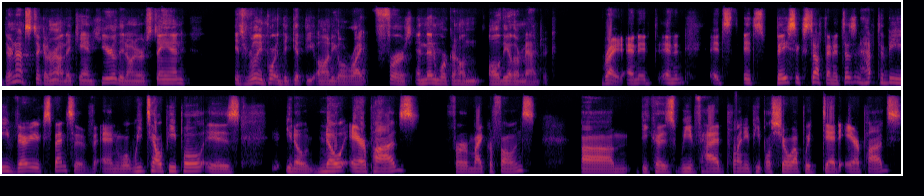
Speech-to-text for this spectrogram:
they're not sticking around. They can't hear, they don't understand. It's really important to get the audio right first and then working on all the other magic. Right. And it and it, it's it's basic stuff and it doesn't have to be very expensive. And what we tell people is, you know, no AirPods for microphones um, because we've had plenty of people show up with dead AirPods.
